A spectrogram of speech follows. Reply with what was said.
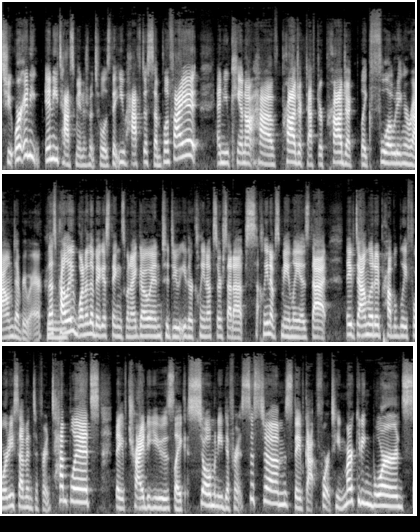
to or any any task management tool is that you have to simplify it and you cannot have project after project like floating around everywhere. That's mm-hmm. probably one of the biggest things when I go in to do either cleanups or setups. Cleanups mainly is that they've downloaded probably 47 different templates. They've tried to use like so many different systems. They've got 14 marketing boards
